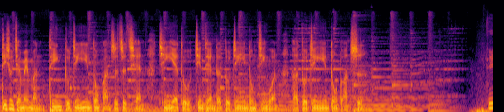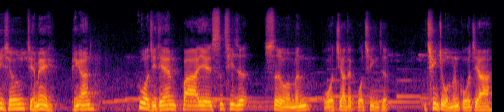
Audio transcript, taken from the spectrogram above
弟兄姐妹们，听读经运动反思之前，请阅读今天的读经运动经文和读经运动短诗。弟兄姐妹平安。过几天，八月十七日是我们国家的国庆日，庆祝我们国家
